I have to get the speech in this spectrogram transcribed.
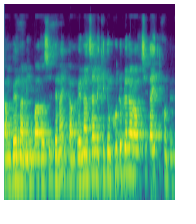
కంపేర్ నా నీకు బాధ వస్తుంది కంపేర్ నా సార్ నీకు కుటుంబ అయితే కుటుంబ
